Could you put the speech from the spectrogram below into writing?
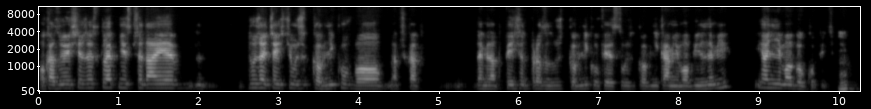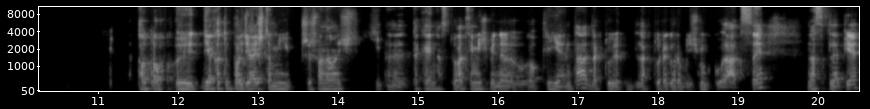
okazuje się, że sklep nie sprzedaje dużej części użytkowników, bo na przykład dajmy na to 50% użytkowników jest użytkownikami mobilnymi i oni nie mogą kupić. Oto, y, jak o tym powiedziałeś, to mi przyszła na myśl e, taka jedna sytuacja. Mieliśmy jednego klienta, dla, który, dla którego robiliśmy Adsy na sklepie.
